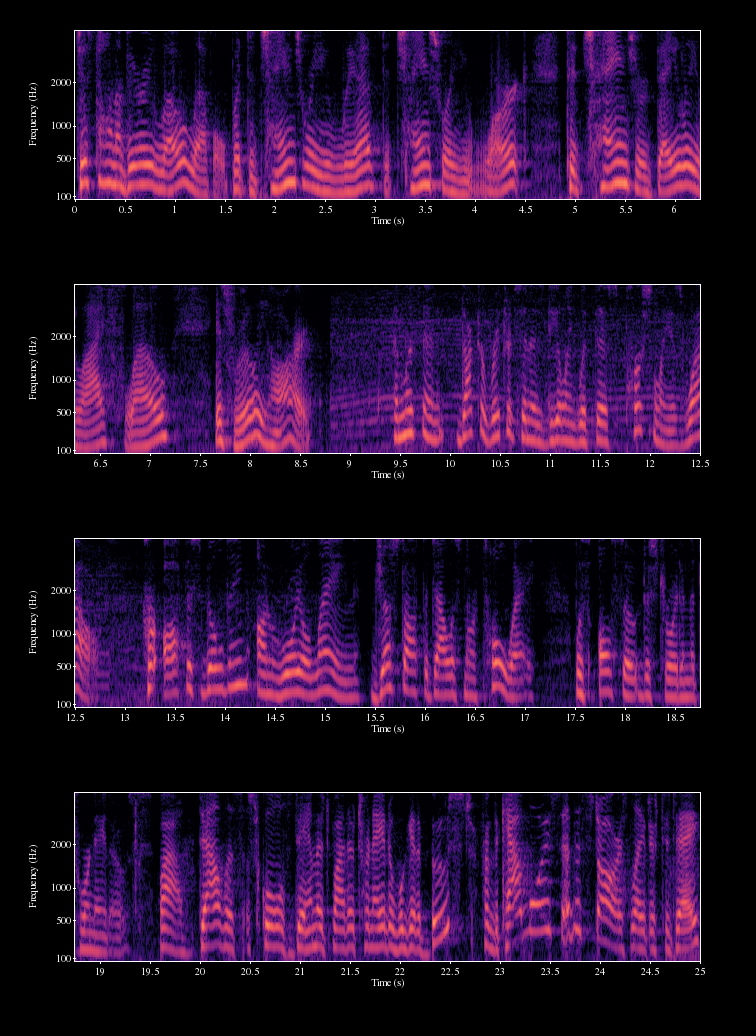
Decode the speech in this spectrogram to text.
just on a very low level, but to change where you live, to change where you work, to change your daily life flow, it's really hard. And listen, Dr. Richardson is dealing with this personally as well. Her office building on Royal Lane, just off the Dallas North Tollway, was also destroyed in the tornadoes. Wow. Dallas schools damaged by the tornado will get a boost from the Cowboys and the Stars later today.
